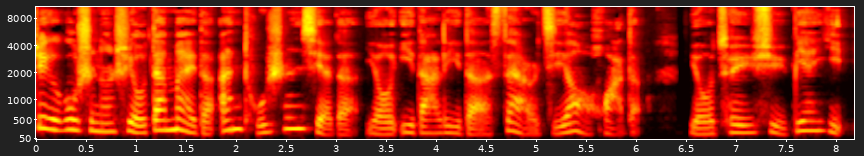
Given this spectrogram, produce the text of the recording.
这个故事呢是由丹麦的安徒生写的，由意大利的塞尔吉奥画的，由崔旭编译，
